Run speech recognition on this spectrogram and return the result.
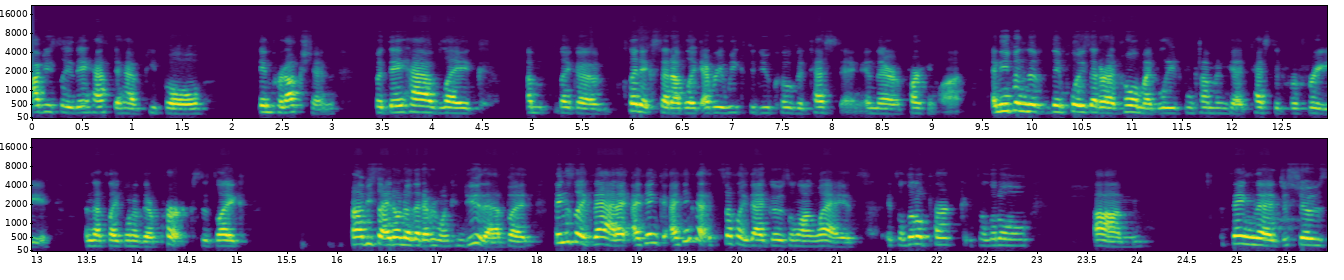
obviously they have to have people in production, but they have like a like a clinic set up like every week to do COVID testing in their parking lot. And even the, the employees that are at home, I believe, can come and get tested for free. And that's like one of their perks. It's like obviously I don't know that everyone can do that, but things like that, I, I think I think that stuff like that goes a long way. It's it's a little perk, it's a little um, thing that just shows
